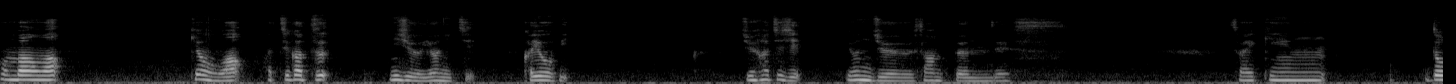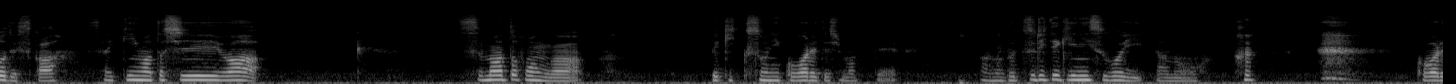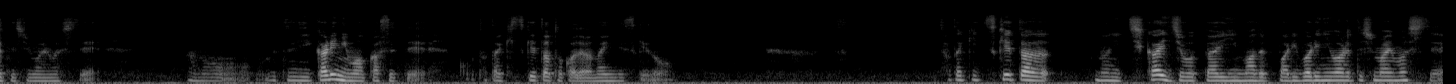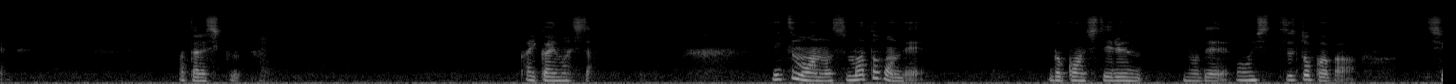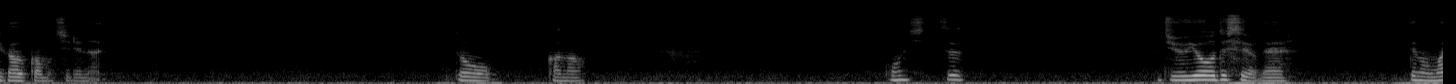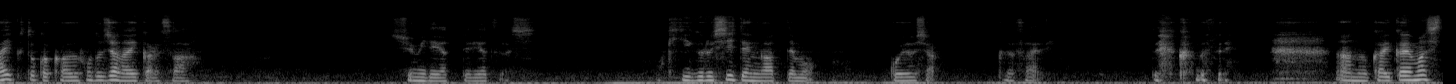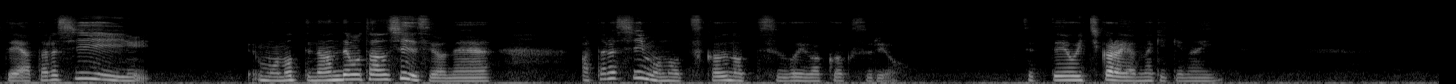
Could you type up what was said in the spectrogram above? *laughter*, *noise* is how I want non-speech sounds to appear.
こんばんは。今日は8月24日火曜日18時43分です。最近どうですか？最近私はスマートフォンがべきクソに壊れてしまってあの物理的にすごいあの *laughs* 壊れてしまいましてあの別に怒りに任せてこう叩きつけたとかではないんですけど叩きつけたのに近い状態までバリバリに割れてしまいまして新しく買い替えました。いつもあのスマートフォンで録音してるので音質とかが違うかもしれない。どうかな。音質重要ですよね。でもマイクとか買うほどじゃないからさ。趣味でやってるやつだし。お聞き苦しい点があってもご容赦ください。ということで。*laughs* あの買い替えまして新しいものって何でも楽しいですよね。新しいものを使うのってすごいワクワクするよ。設定を一からやんなきゃいけない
